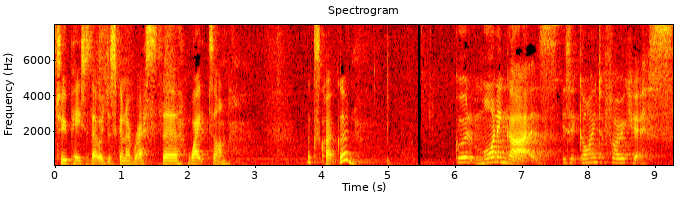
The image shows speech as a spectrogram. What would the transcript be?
two pieces that we're just gonna rest the weights on. Looks quite good. Good morning, guys. Is it going to focus?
